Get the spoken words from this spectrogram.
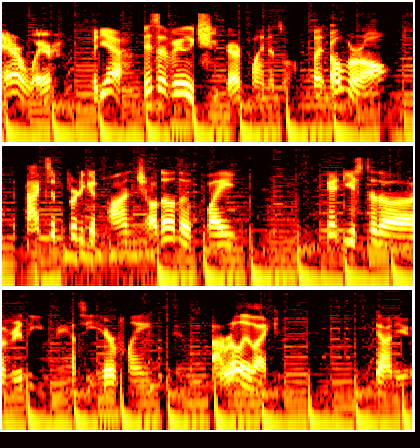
Airware. But yeah, it's a very cheap airplane as well. But overall, packs a pretty good punch, although the plane, get used to the really fancy airplanes, not really like on you.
